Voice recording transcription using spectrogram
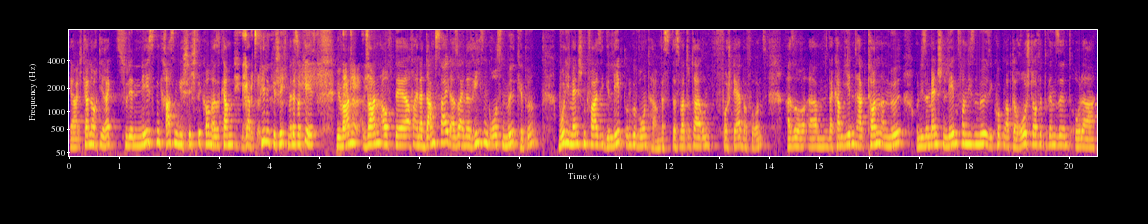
ja, ich kann auch direkt zu der nächsten krassen Geschichte kommen. Also es kam, gab viele Geschichten, wenn das okay ist. Wir waren, waren auf, der, auf einer Dumpsite, also einer riesengroßen Müllkippe wo die Menschen quasi gelebt und gewohnt haben. Das, das war total unvorstellbar für uns. Also ähm, da kamen jeden Tag Tonnen an Müll und diese Menschen leben von diesem Müll. Sie gucken, ob da Rohstoffe drin sind oder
